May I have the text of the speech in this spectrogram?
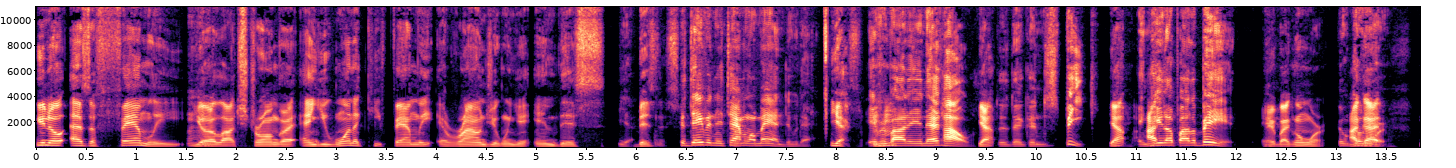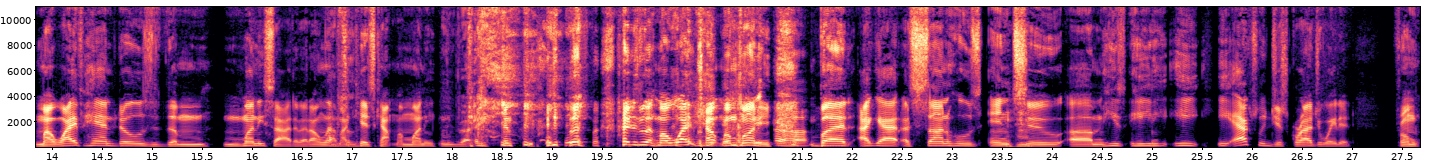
You know, as a family, Mm-hmm. you're a lot stronger, and you want to keep family around you when you're in this Yeah. business. Because David and Tamela Mann do that. Yes, Mhm. Everybody in that house, Yeah. they, they can speak Yeah, and I- get up out of bed. everybody gonna work. Go- I got work. My wife handles the money side of it. I don't let my kids count my money. Right. I just let my wife count my money. Uh-huh. But I got a son who's into Mm-hmm. um he's he he he actually just graduated from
